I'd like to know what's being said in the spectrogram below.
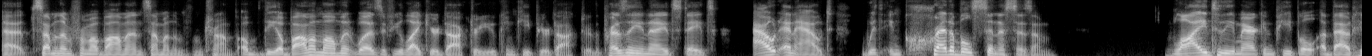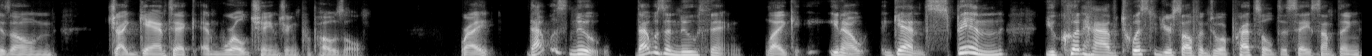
Uh, some of them from Obama and some of them from Trump. The Obama moment was if you like your doctor, you can keep your doctor. The president of the United States, out and out with incredible cynicism, lied to the American people about his own gigantic and world changing proposal, right? That was new. That was a new thing. Like, you know, again, spin, you could have twisted yourself into a pretzel to say something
